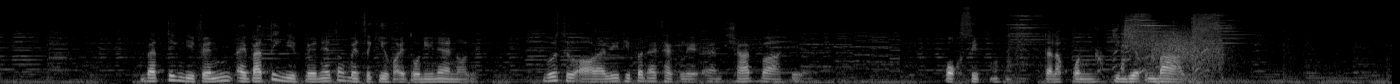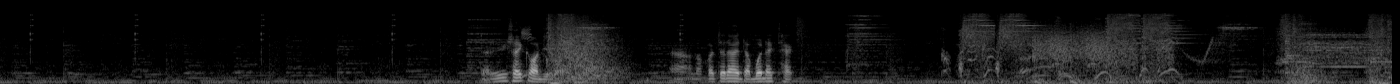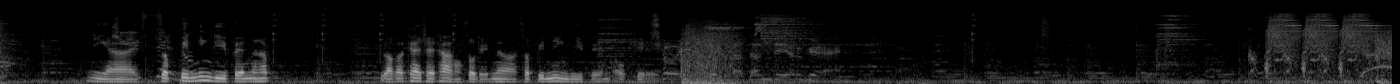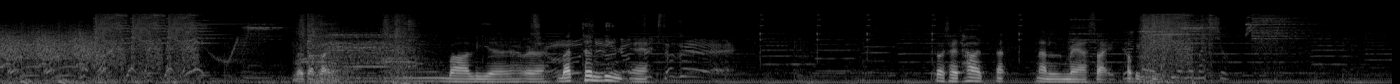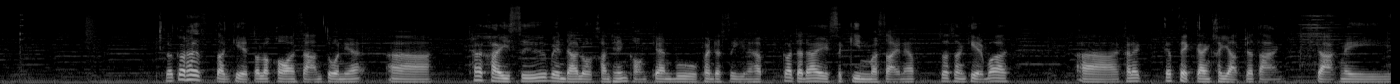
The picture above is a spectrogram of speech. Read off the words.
แบตติ้งดีเฟนไอแบตติ้งดีเฟนเนี่ยต้องเป็นสกิลของไอตัวนี้แน่นอนเลยบูสต์ออร์ดี้ทิปเปอร์ไดแทกเลตแอนด์ชาร์ตบาร์เกตหกสิบแต่ละคนกินเยอะเป็นบ้าเลย แต่นี่ใช้ก่อนดีกว่าอ่าเราก็จะได้ double attack นี่ไง spinning defense นะครับ เราก็แค่ใช้ท่าของโซลิดเนอร์ spinning defense โอเคแล้วต่อไป บาเรียแบทเทิลดิ้งแอร์ ก็ใช้ท่านันแมใส่เข้าไปอีกทีแล้วก็ถ้าสังเกตตัวละคร 3 ตัวเนี้ยถ้าใครซื้อเป็นดาวน์โหลดคอนเทนต์ของแกนบูแฟนตาซีนะครับ ก็จะได้สกินมาใส่นะครับ จะสังเกตว่าอ่าเขาเรียกเอฟเฟกการขยับจะต่างจากใน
